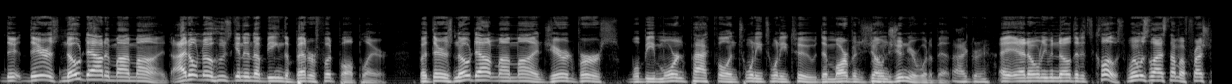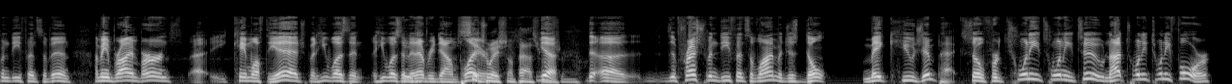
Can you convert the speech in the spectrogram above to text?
there, there is no doubt in my mind. I don't know who's going to end up being the better football player, but there is no doubt in my mind Jared Verse will be more impactful in 2022 than Marvin Jones Jr. would have been. I agree. I, I don't even know that it's close. When was the last time a freshman defensive end? I mean, Brian Burns uh, he came off the edge, but he wasn't he wasn't an every down player. situational pass Yeah, the uh, the freshman defensive linemen just don't make huge impacts. So for 2022, not 2024,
